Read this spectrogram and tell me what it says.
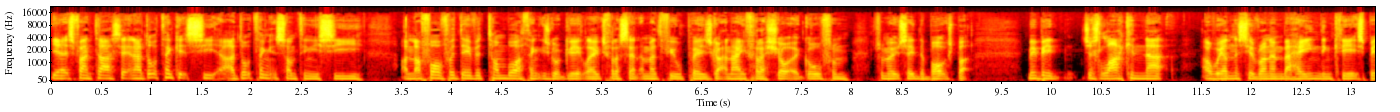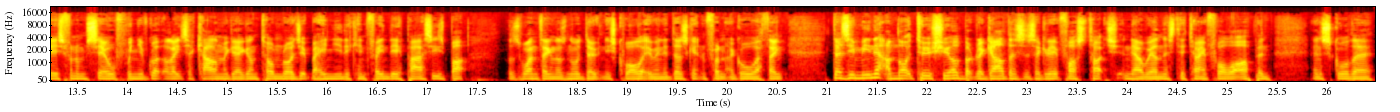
Yeah, it's fantastic, and I don't think it's I don't think it's something you see enough of with David Turnbull. I think he's got great legs for a centre midfield play. He's got an eye for a shot at goal from from outside the box, but maybe just lacking that awareness to run in behind and create space for himself when you've got the likes of Callum McGregor and Tom Rogic behind you, they can find their passes. But there's one thing, there's no doubt in his quality when he does get in front of goal. I think, does he mean it? I'm not too sure, but regardless, it's a great first touch and the awareness to try and follow up and, and score the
